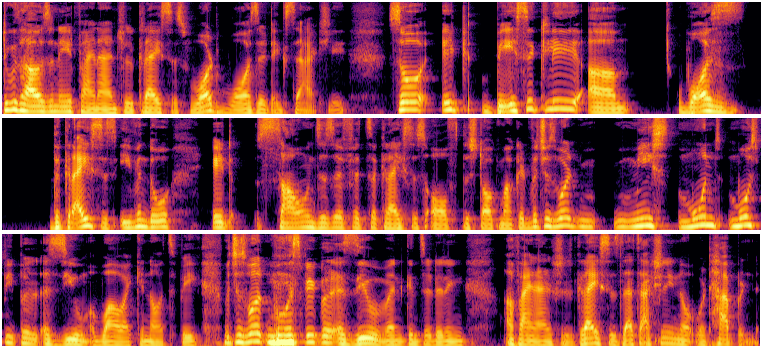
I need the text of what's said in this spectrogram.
2008 financial crisis, what was it exactly? So it basically um, was the crisis, even though it sounds as if it's a crisis of the stock market, which is what me, most, most people assume. Wow, I cannot speak. Which is what most people assume when considering a financial crisis. That's actually not what happened.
